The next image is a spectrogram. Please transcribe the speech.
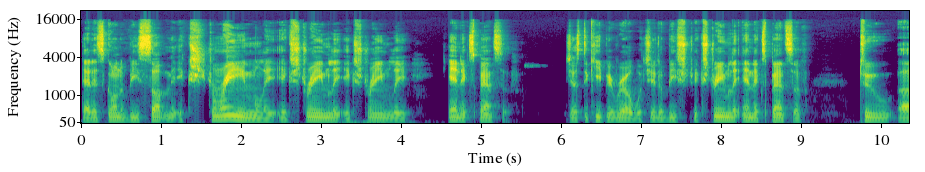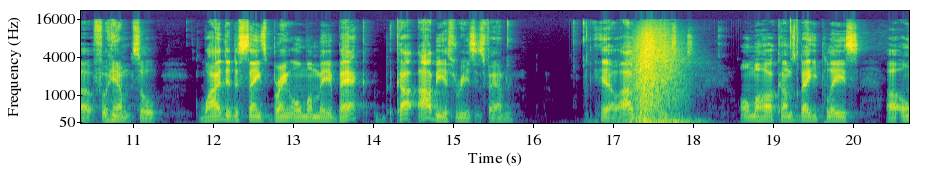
that it's going to be something extremely, extremely, extremely inexpensive. Just to keep it real which it'll be extremely inexpensive to uh, for him. So why did the Saints bring Omar back? Obvious reasons, family. Hell, obvious reasons. Omameh comes back. He plays. Uh,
